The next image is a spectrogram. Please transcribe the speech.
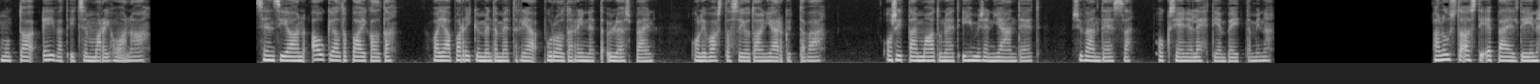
mutta eivät itse marihuonaa. Sen sijaan aukealta paikalta, vajaa parikymmentä metriä purolta rinnettä ylöspäin, oli vastassa jotain järkyttävää. Osittain maatuneet ihmisen jäänteet, syvänteessä, oksien ja lehtien peittäminä. Alusta asti epäiltiin,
